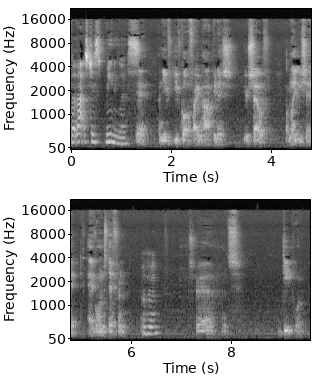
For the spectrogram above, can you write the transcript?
but that's just meaningless. Yeah, and you've you've got to find happiness yourself. And like you said, everyone's different. hmm So yeah, it's a deep one.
